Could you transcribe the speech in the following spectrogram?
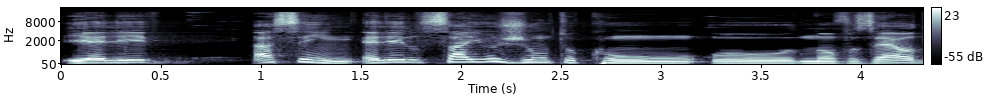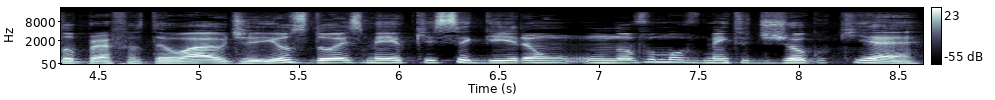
E ele, assim, ele saiu junto com o novo Zelda, Breath of the Wild, e os dois meio que seguiram um novo movimento de jogo que é...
